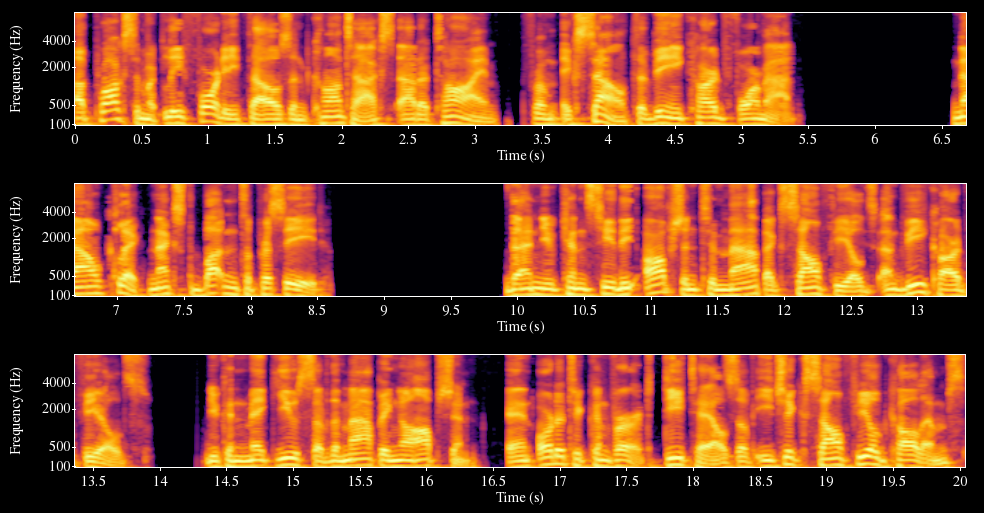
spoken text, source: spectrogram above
approximately 40,000 contacts at a time from Excel to vCard format. Now click Next button to proceed. Then you can see the option to map Excel fields and vCard fields you can make use of the mapping option in order to convert details of each Excel field columns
